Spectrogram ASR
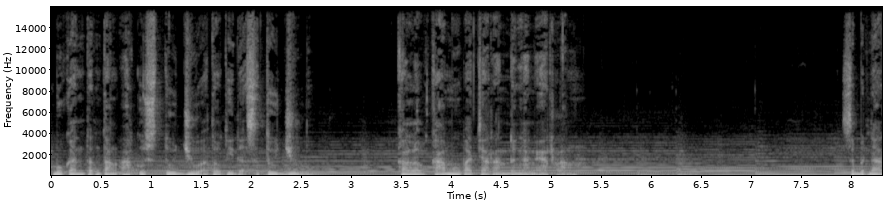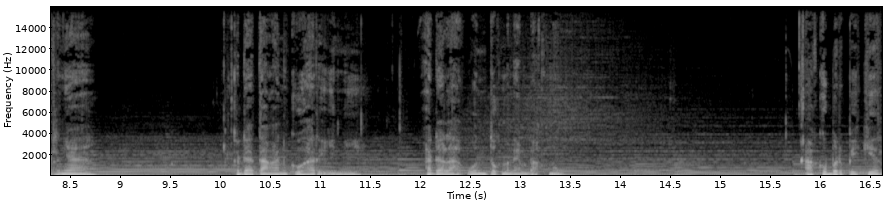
bukan tentang aku setuju atau tidak setuju kalau kamu pacaran dengan Erlang. Sebenarnya, kedatanganku hari ini adalah untuk menembakmu. Aku berpikir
